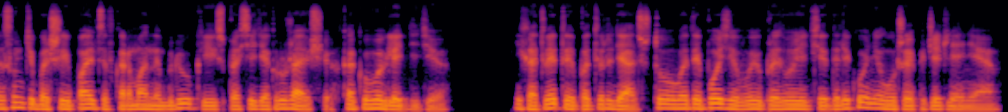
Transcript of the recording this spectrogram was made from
Засуньте большие пальцы в карманы брюк и спросите окружающих, как вы выглядите. Их ответы подтвердят, что в этой позе вы производите далеко не лучшее впечатление.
